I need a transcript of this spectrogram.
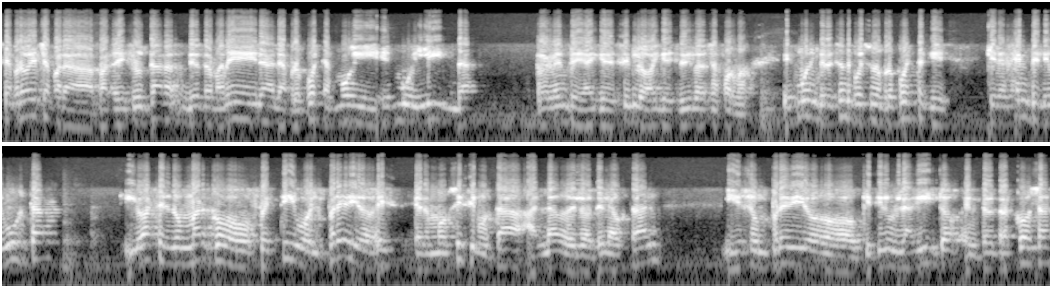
se aprovecha para, para disfrutar de otra manera. La propuesta es muy, es muy linda realmente hay que decirlo, hay que decidirlo de esa forma. Es muy interesante porque es una propuesta que, que la gente le gusta y lo hacen en un marco festivo. El predio es hermosísimo, está al lado del Hotel Austral y es un predio que tiene un laguito, entre otras cosas,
